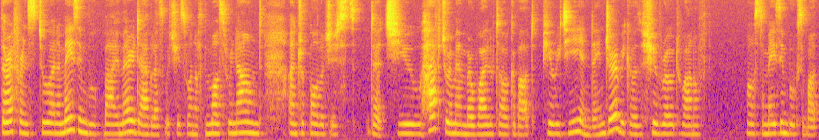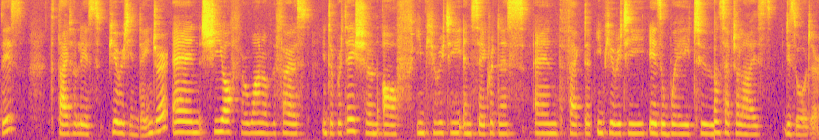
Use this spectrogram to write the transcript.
the reference to an amazing book by Mary Douglas, which is one of the most renowned anthropologists that you have to remember while you talk about purity and danger, because she wrote one of the most amazing books about this. The title is Purity and Danger and she offered one of the first interpretation of impurity and sacredness and the fact that impurity is a way to conceptualize disorder.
